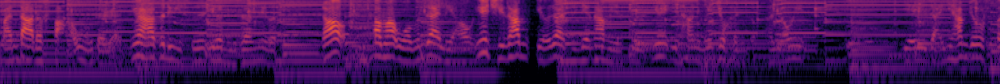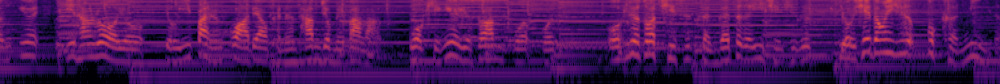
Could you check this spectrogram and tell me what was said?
蛮大的法务的人，因为她是律师，一个女生那个。然后你知道吗？我们在聊，因为其实他们有一段时间，他们也是因为银行里面就很很容易也染疫，他们就是分，因为银行如果有有一半人挂掉，可能他们就没办法 working。因为有时候他们我我我们就说，其实整个这个疫情，其实有些东西是不可逆的，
